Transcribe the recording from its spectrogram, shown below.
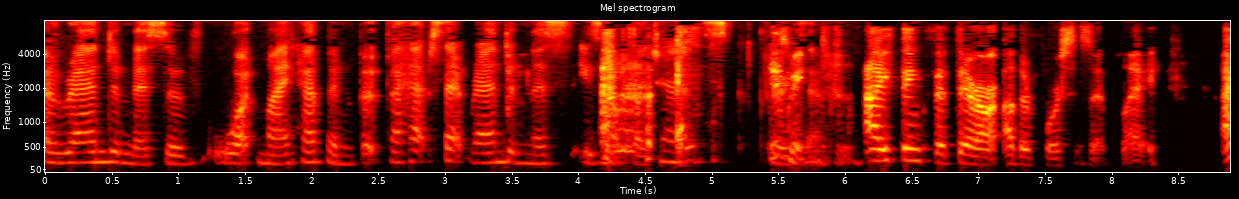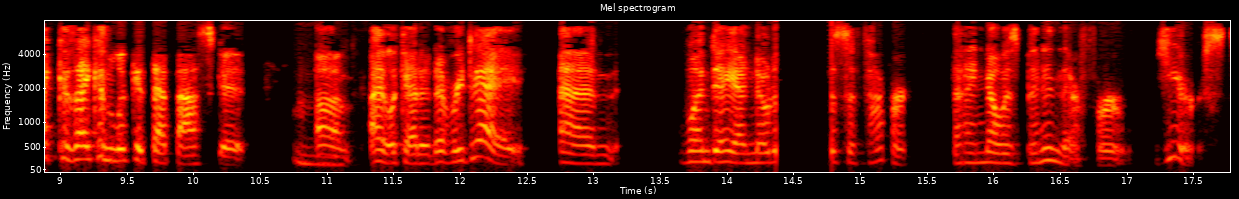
a randomness of what might happen but perhaps that randomness is not by chance excuse me i think that there are other forces at play because I, I, can look at that basket mm-hmm. um, i look at it every day and one day I noticed a fabric that I know has been in there for years.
